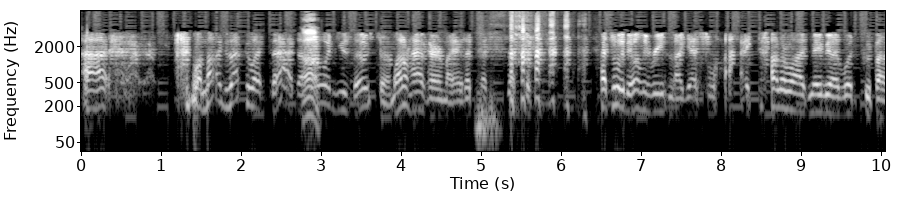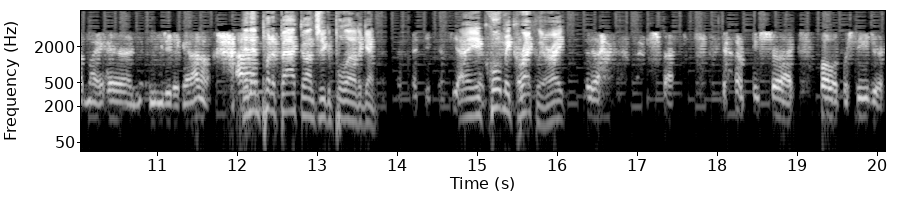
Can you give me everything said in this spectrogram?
Uh, well, not exactly like that. Oh. I wouldn't use those terms. I don't have hair in my head. That, that's, that's, That's really the only reason, I guess, why. Otherwise, maybe I would poop out my hair and, and eat it again. I don't know. and then Um, put it back on so you can pull it out again. yeah, Now, you quote me correctly, all right? Yeah, that's right. Gotta make sure I follow procedure.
